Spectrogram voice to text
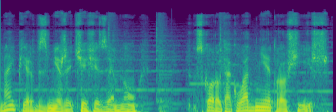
Najpierw zmierzycie się ze mną. Skoro tak ładnie prosisz.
